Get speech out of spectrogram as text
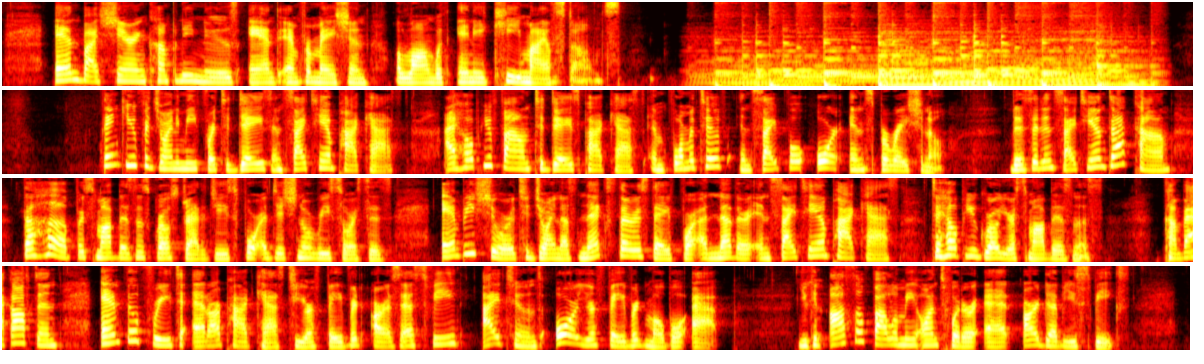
and by sharing company news and information along with any key milestones. Thank you for joining me for today's Insighteon podcast. I hope you found today's podcast informative, insightful, or inspirational. Visit Insighteon.com, the hub for small business growth strategies for additional resources. And be sure to join us next Thursday for another Insighteon podcast to help you grow your small business. Come back often and feel free to add our podcast to your favorite RSS feed, iTunes, or your favorite mobile app. You can also follow me on Twitter at RW Speaks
